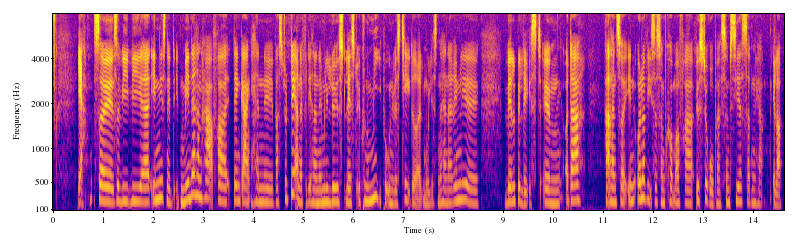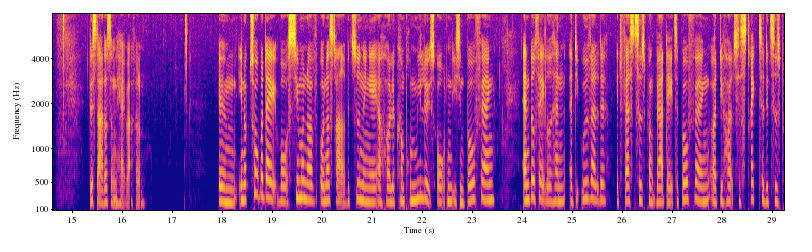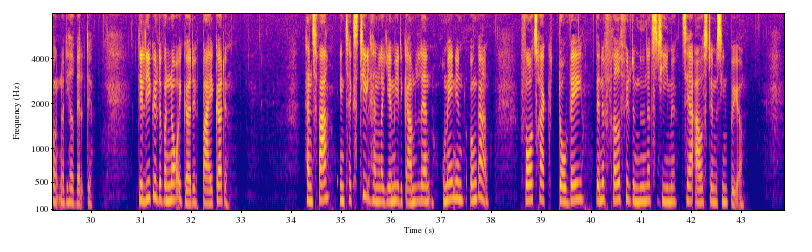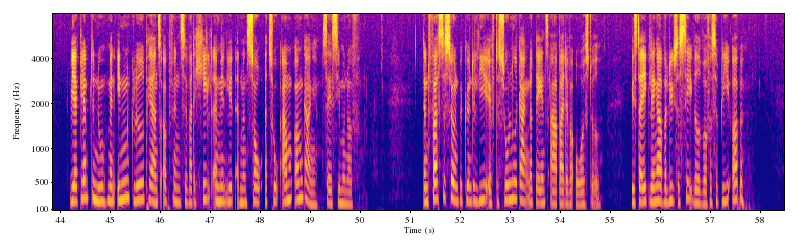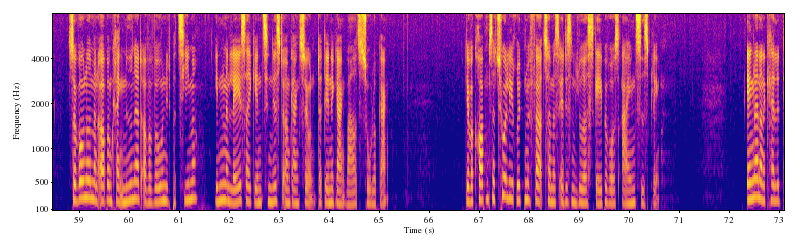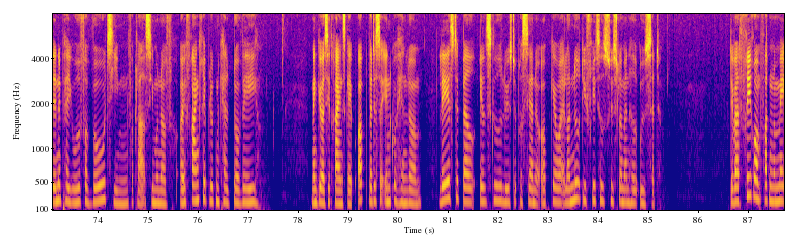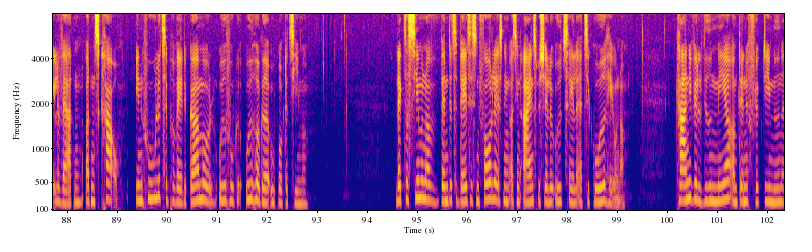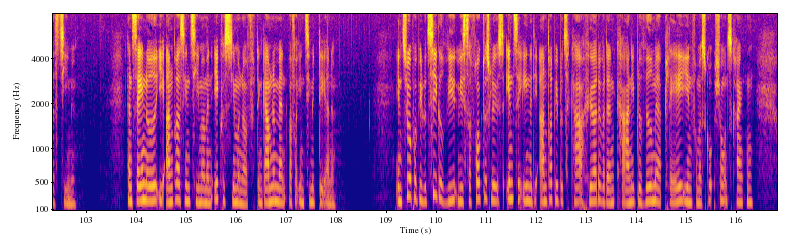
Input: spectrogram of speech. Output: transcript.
ja, så, øh, så vi, vi er inde i sådan et, et minde, han har fra dengang han øh, var studerende, fordi han har nemlig løst, læst økonomi på universitetet og alt muligt. Sådan, han er rimelig øh, velbelæst. Øhm, og der har han så en underviser, som kommer fra Østeuropa, som siger sådan her, eller det starter sådan her i hvert fald. Øhm, en oktoberdag, hvor Simonov understregede betydningen af at holde kompromilløs orden i sin bogføring, anbefalede han, at de udvalgte et fast tidspunkt hver dag til bogføringen, og at de holdt sig strikt til det tidspunkt, når de havde valgt det. Det er ligegyldigt, hvornår I gør det, bare I gør det. Hans far, en tekstilhandler hjemme i det gamle land, Rumænien, Ungarn, foretrak væg denne fredfyldte midnatstime til at afstemme sine bøger. Vi har glemt det nu, men inden glødepærens opfindelse var det helt almindeligt, at man sov af to omgange, sagde Simonov. Den første søvn begyndte lige efter solnedgang, når dagens arbejde var overstået. Hvis der ikke længere var lys at se ved, hvorfor så blive oppe? Så vågnede man op omkring midnat og var vågen et par timer, inden man lagde sig igen til næste omgang søvn, der denne gang varede til solopgang. Det var kroppens naturlige rytme, før Thomas Edison lod os skabe vores egen tidsplan. Englænderne kaldte denne periode for vågetimen, forklarede Simonov, og i Frankrig blev den kaldt dorvée. Man gjorde sit regnskab op, hvad det så end kunne handle om. Læste, bad, elskede, løste presserende opgaver eller nød de fritidssysler, man havde udsat. Det var et frirum fra den normale verden og dens krav, en hule til private gørmål, udhugget, udhugget af ubrugte timer. Lektor Simonov vendte tilbage til sin forelæsning og sin egen specielle udtale af til gode havner. Karni ville vide mere om denne flygtige midnatstime. Han sagde noget i andre af sine timer, men ikke hos Simonov. Den gamle mand var for intimiderende. En tur på biblioteket vi- viste sig frugtesløs, indtil en af de andre bibliotekarer hørte, hvordan Karni blev ved med at plage i informationskranken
